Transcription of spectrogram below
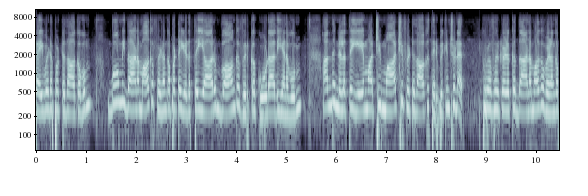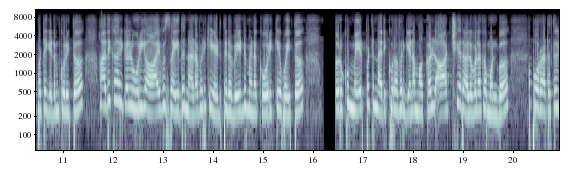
கைவிடப்பட்டதாகவும் பூமி தானமாக வழங்கப்பட்ட இடத்தை யாரும் வாங்க விற்கக்கூடாது எனவும் அந்த நிலத்தை ஏமாற்றி மாற்றி விட்டதாக தெரிவிக்கின்றனர். குறவர்களுக்கு தானமாக வழங்கப்பட்ட இடம் குறித்து அதிகாரிகள் உரிய ஆய்வு செய்து நடவடிக்கை எடுத்திட வேண்டும் என கோரிக்கை வைத்து நூறுக்கும் மேற்பட்ட நரிக்குறவர் இன மக்கள் ஆட்சியர் அலுவலகம் முன்பு போராட்டத்தில்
